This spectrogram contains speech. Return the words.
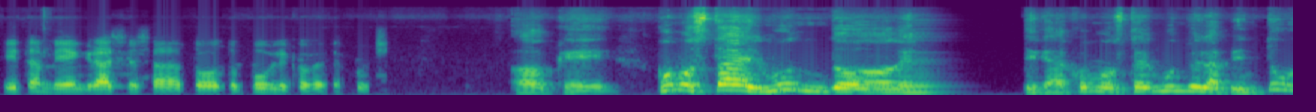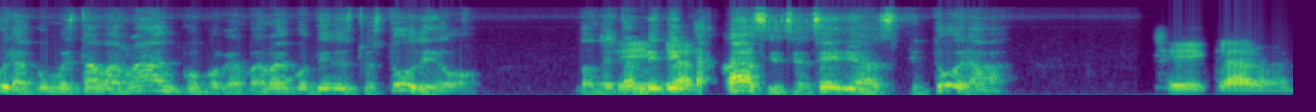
y también gracias a todo tu público que te escucha. Ok. ¿Cómo está el mundo de ¿Cómo está el mundo de la pintura? ¿Cómo está Barranco? Porque en Barranco tienes tu estudio, donde también dictas clases, enseñas pintura. Sí, claro.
